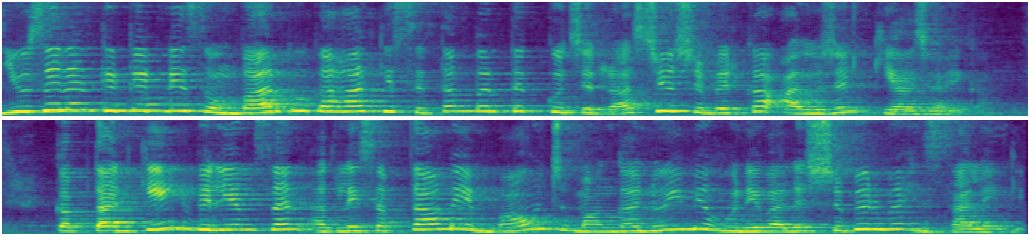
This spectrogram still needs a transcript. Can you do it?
न्यूजीलैंड क्रिकेट ने सोमवार को कहा कि सितंबर तक कुछ राष्ट्रीय शिविर का आयोजन किया जाएगा। कप्तान केन विलियमसन अगले सप्ताह में माउंट मांगानुई में होने वाले शिविर में हिस्सा लेंगे।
